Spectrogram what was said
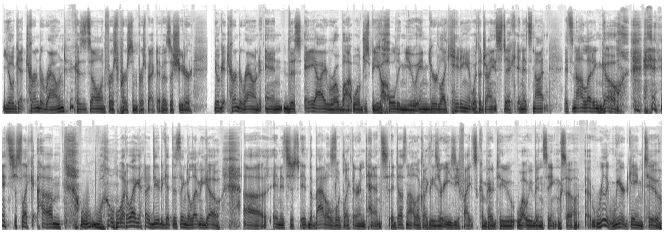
you'll get turned around because it's all in first person perspective as a shooter. You'll get turned around and this AI robot will just be holding you and you're like hitting it with a giant stick and it's not it's not letting go. and it's just like um what do I got to do to get this thing to let me go? Uh and it's just it, the battles look like they're intense. It does not look like these are easy fights compared to what we've been seeing. So a really weird game too.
